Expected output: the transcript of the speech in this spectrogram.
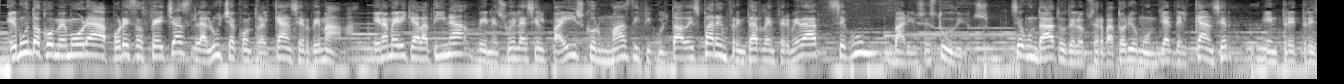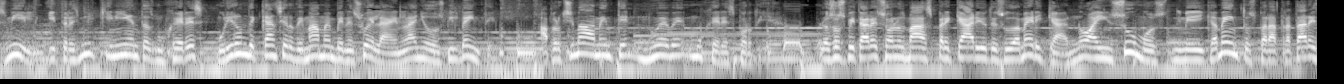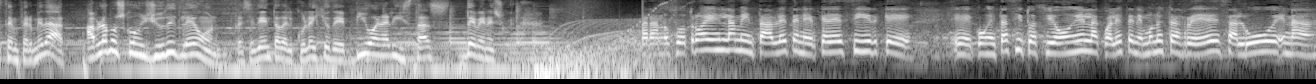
El mundo conmemora por esas fechas la lucha contra el cáncer de mama. En América Latina, Venezuela es el país con más dificultades para enfrentar la enfermedad, según varios estudios. Según datos del Observatorio Mundial del Cáncer, entre 3.000 y 3.500 mujeres murieron de cáncer de mama en Venezuela en el año 2020, aproximadamente 9 mujeres por día. Los hospitales son los más precarios de Sudamérica, no hay insumos ni medicamentos para tratar esta enfermedad. Hablamos con Judith León, presidenta del Colegio de Bioanalistas de Venezuela. Para nosotros es lamentable tener que decir que eh, con esta situación en la cual tenemos nuestras redes de salud en la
